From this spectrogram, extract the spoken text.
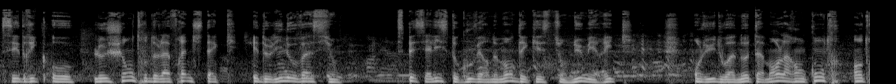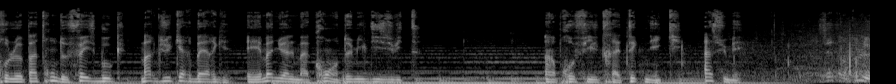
Cédric O, le chantre de la French Tech et de l'innovation, spécialiste au gouvernement des questions numériques. On lui doit notamment la rencontre entre le patron de Facebook, Mark Zuckerberg, et Emmanuel Macron en 2018. Un profil très technique, assumé. Vous êtes un peu le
